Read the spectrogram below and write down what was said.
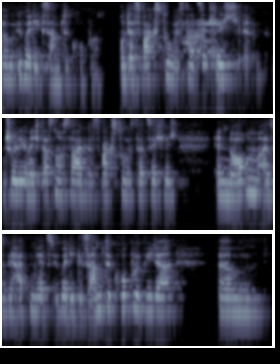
ähm, über die gesamte Gruppe. Und das Wachstum ist tatsächlich, äh, entschuldige, wenn ich das noch sage, das Wachstum ist tatsächlich enorm. Also wir hatten jetzt über die gesamte Gruppe wieder ähm,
